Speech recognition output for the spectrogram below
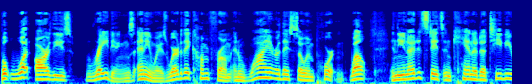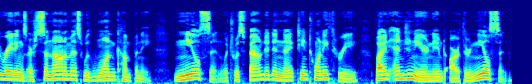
But what are these ratings anyways? Where do they come from and why are they so important? Well, in the United States and Canada, TV ratings are synonymous with one company, Nielsen, which was founded in 1923 by an engineer named Arthur Nielsen.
